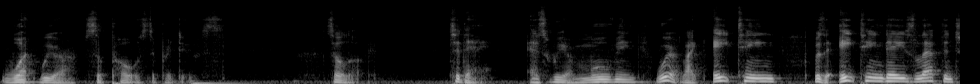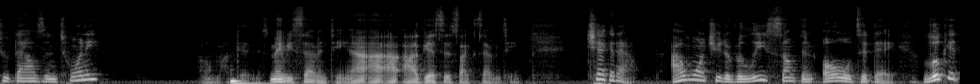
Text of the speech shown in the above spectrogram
what we are supposed to produce. So, look, today, as we are moving, we're like 18, was it 18 days left in 2020? Oh my goodness, maybe 17. I, I, I guess it's like 17. Check it out. I want you to release something old today. Look at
